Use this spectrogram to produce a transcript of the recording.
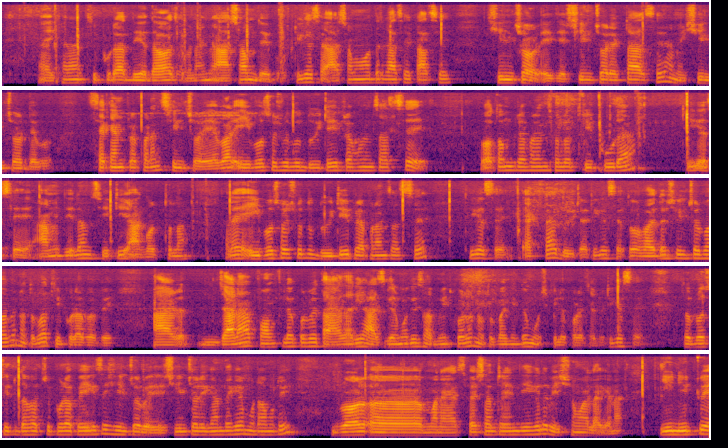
এখানে ত্রিপুরা দিয়ে দেওয়া যাবে না। আমি আসাম দেব, ঠিক আছে? আসাম আমাদের কাছে কাছে শিলচর, এই যে শিলচর একটা আছে, আমি শিলচর দেব। Second preference Silchar. এবার এই বছর শুধু দুইটাই প্রেফারেন্স আছে প্রথম প্রেফারেন্স হলো ত্রিপুরা, ঠিক আছে? আমি দিলাম সিটি আগরতলা। তাহলে এই বছর শুধু দুইটাই প্রেফারেন্স আছে ঠিক আছে? একটা, দুইটা, ঠিক আছে? তো হয়তো শিলচর পাবে, নতুবা ত্রিপুরা পাবে। আর যারা ফর্ম ফিল আপ করবে তাড়াতাড়ি আজকের মধ্যে সাবমিট করো, নতুবা কিন্তু মুশকিলে পড়ে যাবে, ঠিক আছে? তো প্রসিড দেখো ত্রিপুরা পেয়ে গেছে, শিলচর পেয়ে গেছে। শিলচর এখান থেকে মোটামুটি মানে স্পেশাল ট্রেন দিয়ে গেলে বেশি সময় লাগে না। You need to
